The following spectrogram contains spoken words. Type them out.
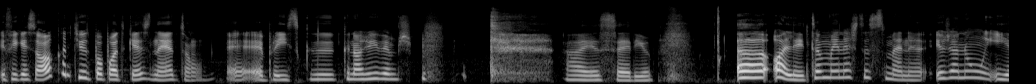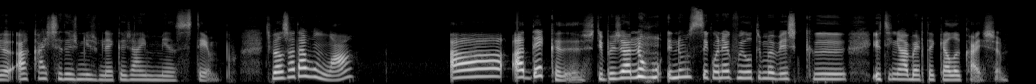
eu fiquei só, oh, conteúdo para o podcast, né? Então, é, é para isso que, que nós vivemos. Ai, é sério. Uh, olhem, também nesta semana eu já não ia à caixa das minhas bonecas há imenso tempo. Tipo, elas já estavam lá há, há décadas. Tipo, eu já não, eu não sei quando é que foi a última vez que eu tinha aberto aquela caixa.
